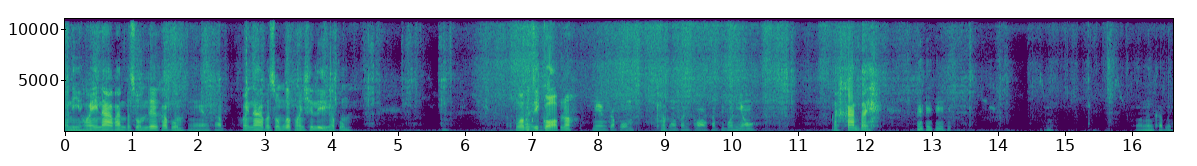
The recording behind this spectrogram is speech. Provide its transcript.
อันนี้หอยหน้าพันธุ์ผสมเด้อครับผมเมียนครับ หอยหน้าผสมกับหอยเชอรี่ครับผมหัวเป็นสีกรอบเนาะเมียนครับผมครับหัวพันกรอบครับสีบเหนียวนะข้านไปหัวหนึงครับนี่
